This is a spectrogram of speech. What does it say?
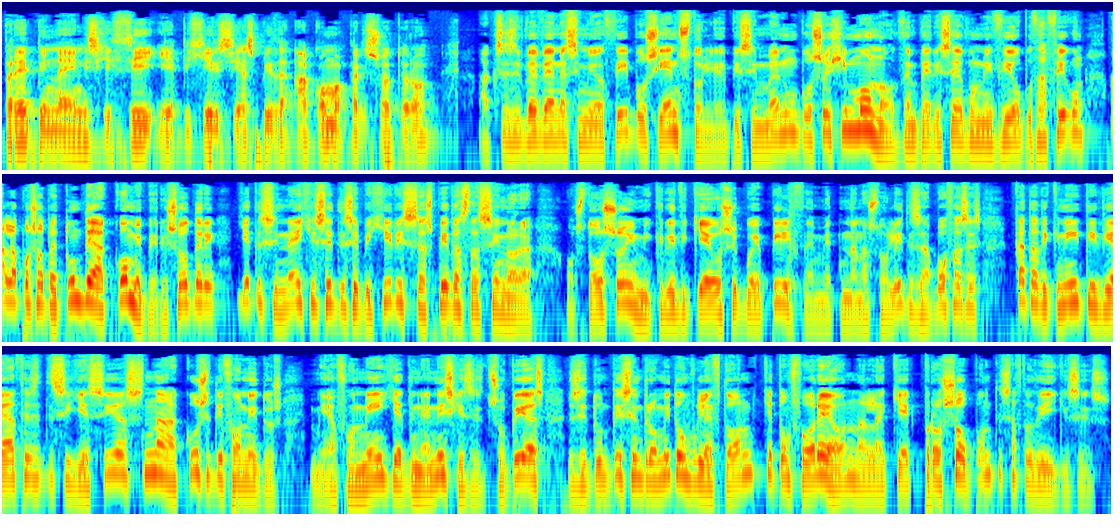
πρέπει να ενισχυθεί η επιχείρηση Ασπίδα ακόμα περισσότερο. Αξίζει βέβαια να σημειωθεί πως οι ένστολοι επισημαίνουν πως όχι μόνο δεν περισσεύουν οι δύο που θα φύγουν, αλλά πως απαιτούνται ακόμη περισσότεροι για τη συνέχιση της επιχείρησης ασπίδας στα σύνορα. Ωστόσο, η μικρή δικαίωση που επήλθε με την αναστολή της απόφασης καταδεικνύει τη διάθεση της ηγεσίας να ακούσει τη φωνή τους. Μια φωνή για την ενίσχυση της οποίας ζητούν τη συνδρομή των βουλευτών και των φορέων αλλά και εκπροσώπων της αυτοδιοίκησης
